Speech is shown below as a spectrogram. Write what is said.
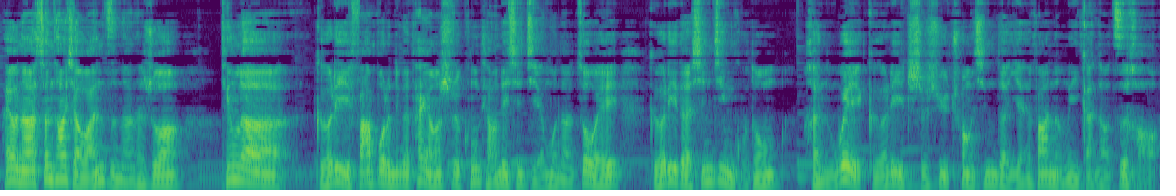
还有呢，酸汤小丸子呢，他说听了格力发布了那个太阳式空调那期节目呢，作为格力的新晋股东，很为格力持续创新的研发能力感到自豪。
